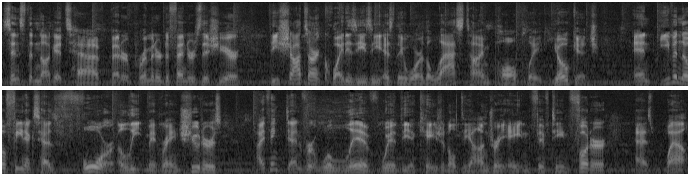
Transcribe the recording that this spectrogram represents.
Since the Nuggets have better perimeter defenders this year, these shots aren't quite as easy as they were the last time Paul played Jokic. And even though Phoenix has four elite mid range shooters, I think Denver will live with the occasional DeAndre Ayton 15 footer as well.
